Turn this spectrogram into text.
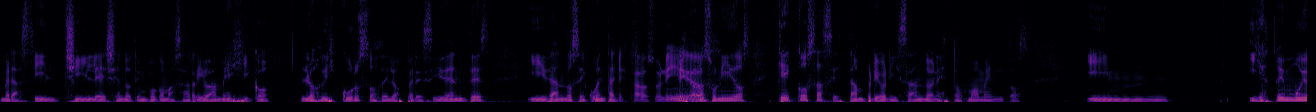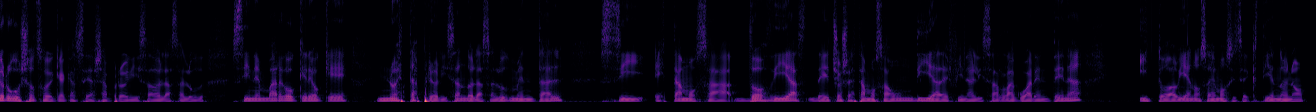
Brasil, Chile, yéndote un poco más arriba, México, los discursos de los presidentes y dándose cuenta que Estados Unidos. Estados Unidos qué cosas se están priorizando en estos momentos. Y, mm, y estoy muy orgulloso de que acá se haya priorizado la salud. Sin embargo, creo que no estás priorizando la salud mental si estamos a dos días, de hecho ya estamos a un día de finalizar la cuarentena y todavía no sabemos si se extiende o no.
